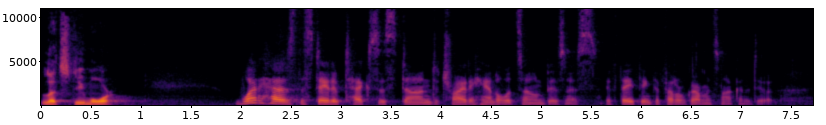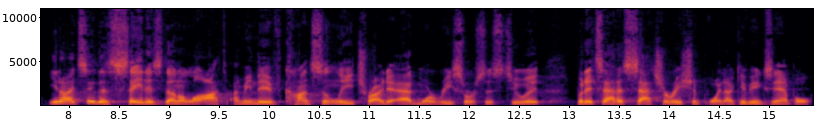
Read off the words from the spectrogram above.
let's do more. What has the state of Texas done to try to handle its own business if they think the federal government's not going to do it? You know, I'd say the state has done a lot. I mean, they've constantly tried to add more resources to it, but it's at a saturation point. I'll give you an example.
